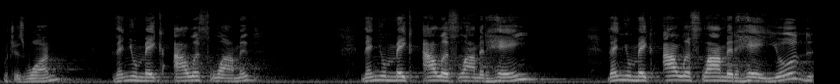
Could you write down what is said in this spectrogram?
which is one, then you make Aleph Lamed, then you make Aleph Lamed Hey, then you make Aleph Lamed Hey Yud,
